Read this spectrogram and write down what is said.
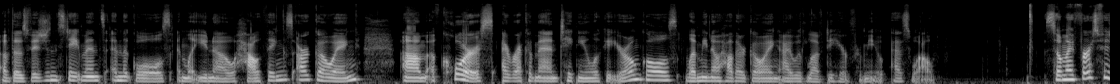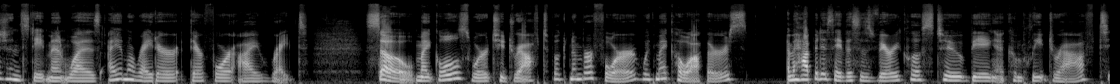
of those vision statements and the goals and let you know how things are going. Um, of course, I recommend taking a look at your own goals. Let me know how they're going. I would love to hear from you as well. So, my first vision statement was I am a writer, therefore I write. So, my goals were to draft book number four with my co authors. I'm happy to say this is very close to being a complete draft,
